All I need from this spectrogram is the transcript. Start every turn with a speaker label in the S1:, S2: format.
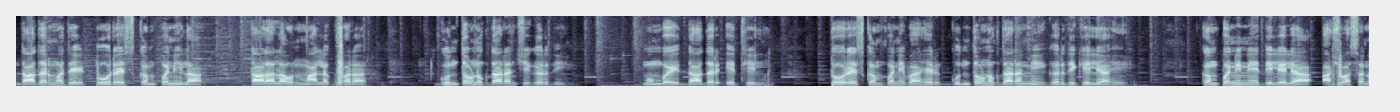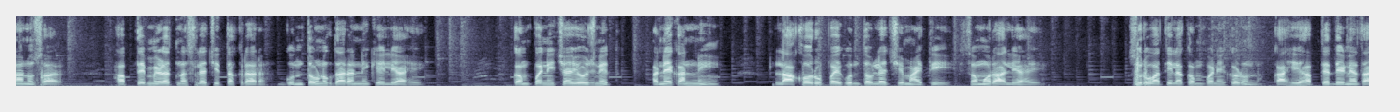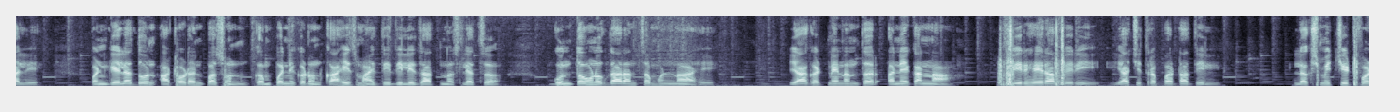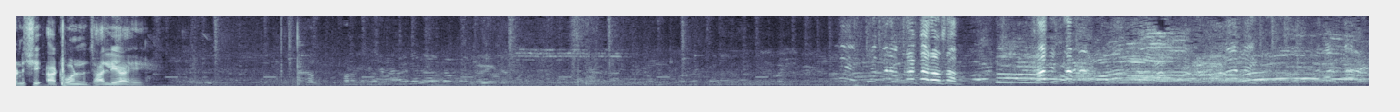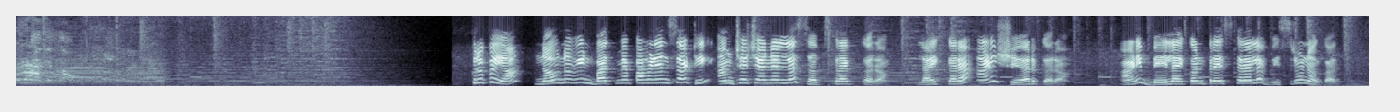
S1: दादरमध्ये टोरेस कंपनीला टाळा लावून मालक फरार. गुंतवणूकदारांची गर्दी. मुंबईत दादर येथील टोरेस कंपनीबाहेर गुंतवणूकदारांनी गर्दी केली आहे. कंपनीने दिलेल्या आश्वासनानुसार हप्ते मिळत नसल्याची तक्रार गुंतवणूकदारांनी केली आहे. कंपनीच्या योजनेत अनेकांनी लाखो रुपये गुंतवल्याची माहिती समोर आली आहे. सुरुवातीला कंपनीकडून काही हप्ते देण्यात आले. पण गेल्या दोन आठवड्यांपासून कंपनीकडून काहीच माहिती दिली जात नसल्याचं गुंतवणूकदारांचं म्हणणं आहे. या घटनेनंतर अनेकांना फिर हेराफेरी या चित्रपटातील लक्ष्मी चिट फंडची आठवण झाली आहे.
S2: सब सब
S3: या नवनवीन बातम्या पाहण्यासाठी आमच्या चॅनलला सबस्क्राईब करा लाईक करा आणि शेअर करा. आणि बेल आयकॉन प्रेस करायला विसरू नका.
